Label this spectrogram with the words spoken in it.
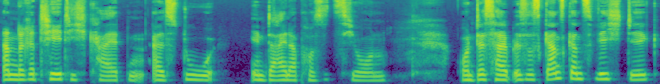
andere Tätigkeiten als du in deiner Position. Und deshalb ist es ganz, ganz wichtig,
